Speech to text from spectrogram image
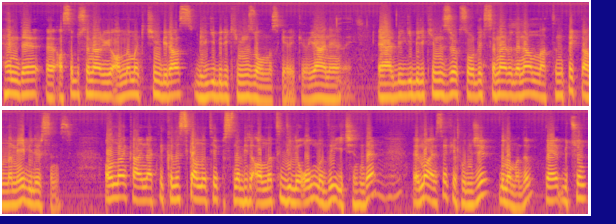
hem de e, aslında bu senaryoyu anlamak için biraz bilgi birikiminiz olması gerekiyor. Yani Evet. eğer bilgi birikiminiz yoksa oradaki senaryoda ne anlattığını pek de anlamayabilirsiniz. Ondan kaynaklı klasik anlatı yapısında bir anlatı dili olmadığı için de e, maalesef yapımcı bulamadım. Ve bütün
